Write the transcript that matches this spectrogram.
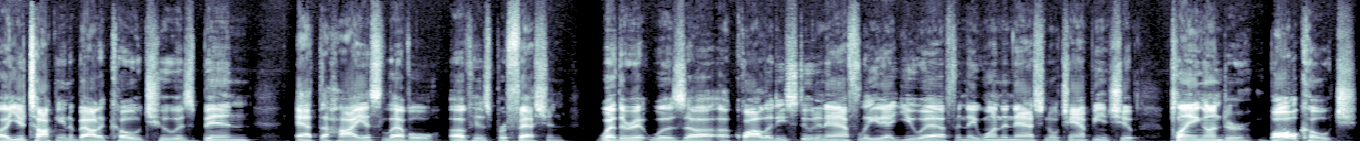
Uh, you're talking about a coach who has been at the highest level of his profession, whether it was uh, a quality student athlete at UF and they won the national championship playing under ball coach.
